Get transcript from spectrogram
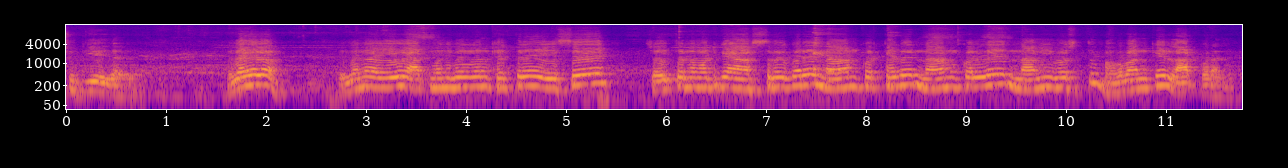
শুকিয়ে যাবে। বোঝা গেল? এই আত্মনিবেদন ক্ষেত্রে এসে চৈতন্য মঠকে আশ্রয় করে নাম করতে হবে। নাম করলে নামী বস্তু ভগবানকে লাভ করা যাবে।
